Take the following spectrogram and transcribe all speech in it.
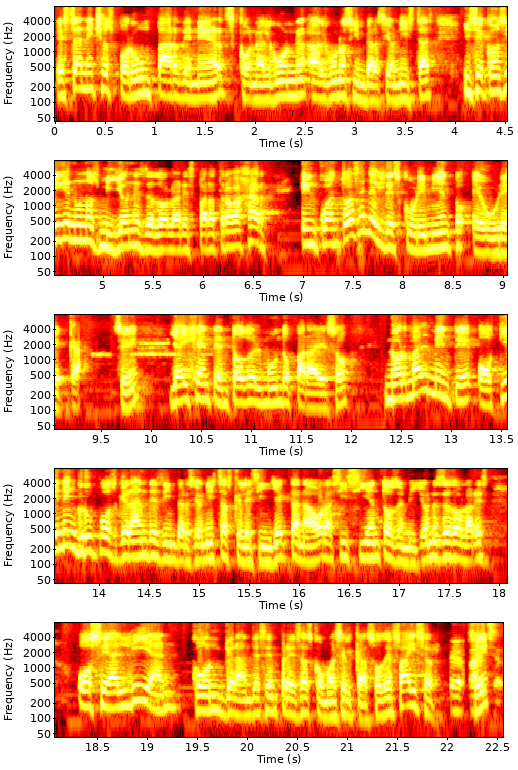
están hechos por un par de nerds con algún- algunos inversionistas y se consiguen unos millones de dólares para trabajar. En cuanto hacen el descubrimiento Eureka, ¿sí? Y hay gente en todo el mundo para eso. Normalmente o tienen grupos grandes de inversionistas que les inyectan ahora sí cientos de millones de dólares o se alían con grandes empresas como es el caso de Pfizer. ¿sí? Pfizer.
